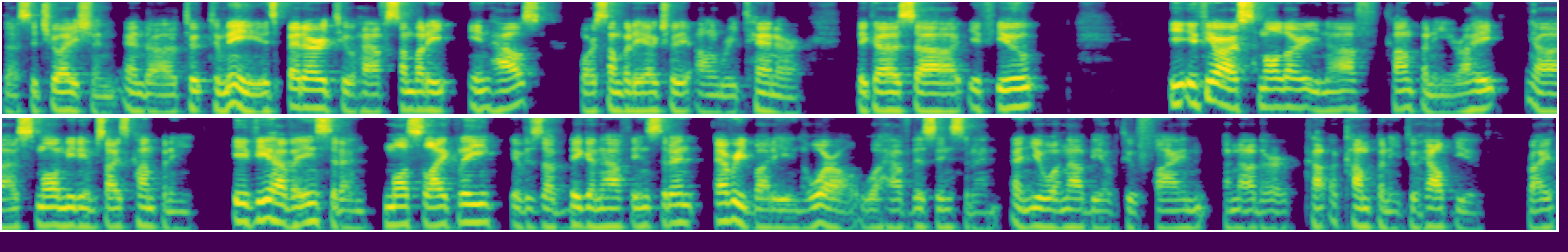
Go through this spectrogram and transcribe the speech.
the situation. And uh, to, to me, it's better to have somebody in-house or somebody actually on retainer, because uh, if you if you are a smaller enough company, right, uh, small medium-sized company, if you have an incident, most likely, if it's a big enough incident, everybody in the world will have this incident, and you will not be able to find another co company to help you, right?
